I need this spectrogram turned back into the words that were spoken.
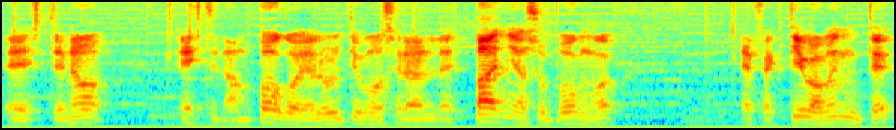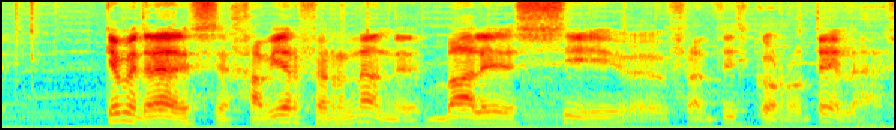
Este no, este tampoco, y el último será el de España, supongo. Efectivamente. ¿Qué me traes? Javier Fernández. Vale, sí. Francisco Rotelas.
